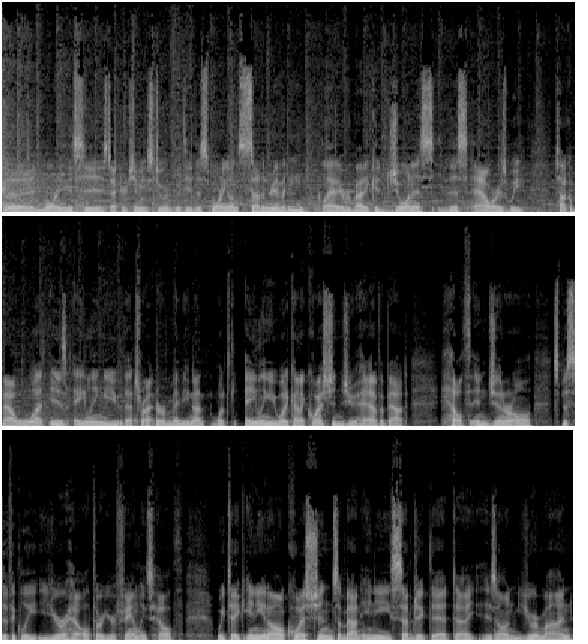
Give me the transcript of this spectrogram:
Good morning. This is Dr. Jimmy Stewart with you this morning on Southern Remedy. Glad everybody could join us this hour as we talk about what is ailing you. That's right, or maybe not what's ailing you, what kind of questions you have about health in general, specifically your health or your family's health. We take any and all questions about any subject that uh, is on your mind,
